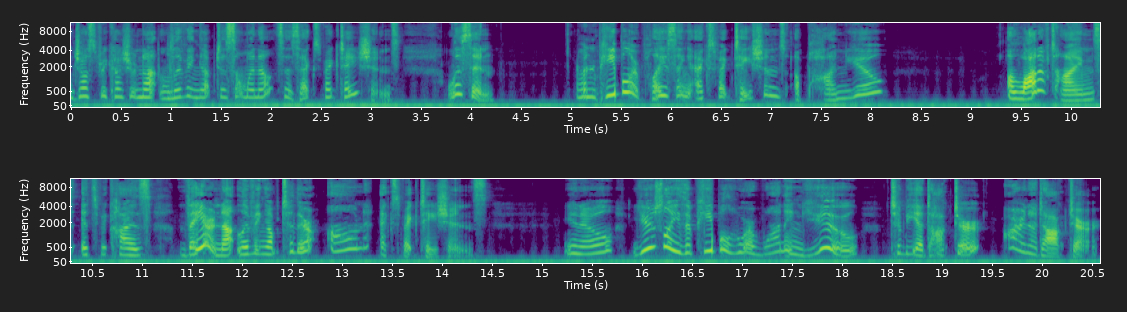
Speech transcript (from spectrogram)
just because you're not living up to someone else's expectations. Listen, when people are placing expectations upon you, a lot of times it's because they are not living up to their own expectations. You know, usually the people who are wanting you to be a doctor aren't a doctor.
